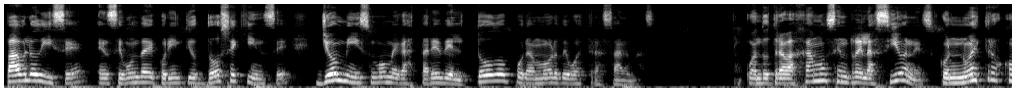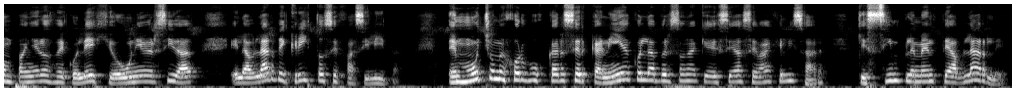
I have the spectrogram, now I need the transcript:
Pablo dice en 2 Corintios 12:15, yo mismo me gastaré del todo por amor de vuestras almas. Cuando trabajamos en relaciones con nuestros compañeros de colegio o universidad, el hablar de Cristo se facilita. Es mucho mejor buscar cercanía con la persona que deseas evangelizar que simplemente hablarle.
